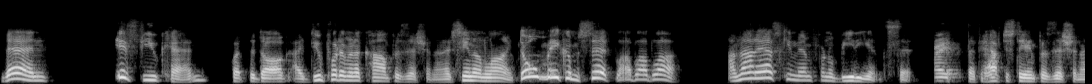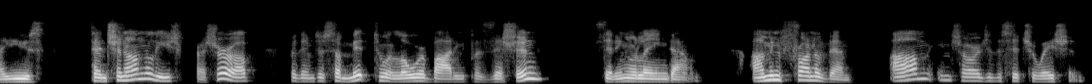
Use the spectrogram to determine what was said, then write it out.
Then, if you can, put the dog, I do put him in a calm position. And I've seen online, don't make him sit, blah, blah, blah. I'm not asking them for an obedience sit. Right. That they have to stay in position. I use tension on the leash, pressure up for them to submit to a lower body position, sitting or laying down. I'm in front of them. I'm in charge of the situation.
